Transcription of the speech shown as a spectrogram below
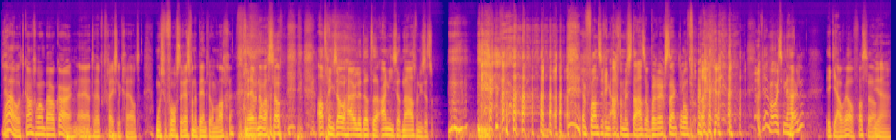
Ja. wauw, het kan gewoon bij elkaar. Nou ja, toen heb ik vreselijk gehuild. Moest vervolgens de rest van de band weer om lachen. Dan hebben we nog wel zo... Ad ging zo huilen dat eh, Annie zat naast me. Die zat zo... en Fransie ging achter me staan, zo op mijn rug staan kloppen. heb jij me ooit zien huilen? Ik jou wel, vast wel. Ja,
